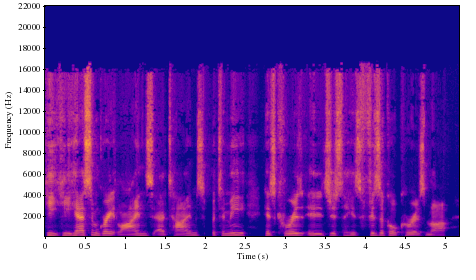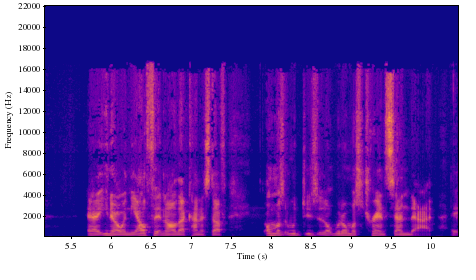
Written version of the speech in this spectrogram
he he has some great lines at times but to me his charisma it's just his physical charisma uh, you know and the outfit and all that kind of stuff almost would would almost transcend that. Uh,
